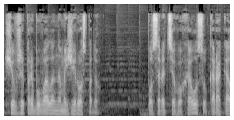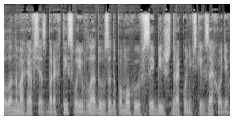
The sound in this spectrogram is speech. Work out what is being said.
що вже перебувала на межі розпаду. Посеред цього хаосу Каракалла намагався зберегти свою владу за допомогою все більш драконівських заходів.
